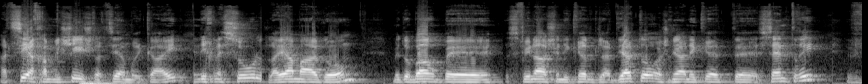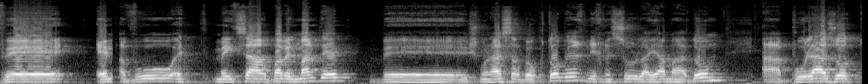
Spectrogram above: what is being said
הצי החמישי של הצי האמריקאי נכנסו לים האדום. מדובר בספינה שנקראת גלדיאטור, השנייה נקראת אה, סנטרי, והם עברו את מיצר באבל מנדב ב-18 באוקטובר, נכנסו לים האדום. הפעולה הזאת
